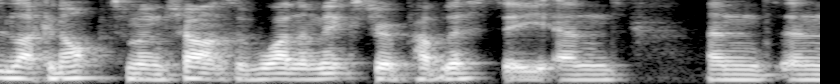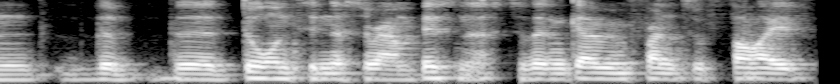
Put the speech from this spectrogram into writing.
like an optimum chance of one a mixture of publicity and and and the the dauntingness around business to then go in front of five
